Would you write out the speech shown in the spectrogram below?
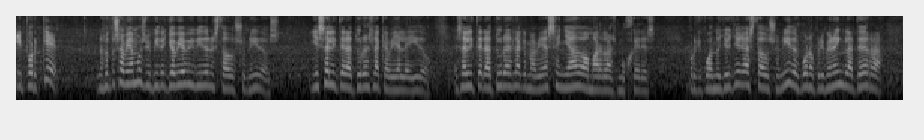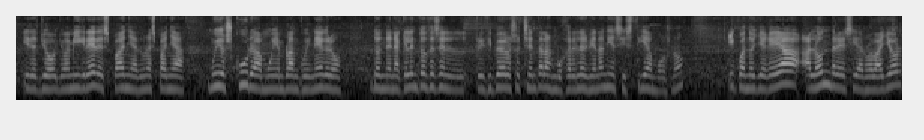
¿Y por qué? Nosotros habíamos vivido, yo había vivido en Estados Unidos y esa literatura es la que había leído. Esa literatura es la que me había enseñado a amar a las mujeres. Porque cuando yo llegué a Estados Unidos, bueno, primero a Inglaterra, y yo, yo emigré de España, de una España muy oscura, muy en blanco y negro, donde en aquel entonces, en el principio de los 80, las mujeres lesbianas ni existíamos, ¿no? Y cuando llegué a, a Londres y a Nueva York,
